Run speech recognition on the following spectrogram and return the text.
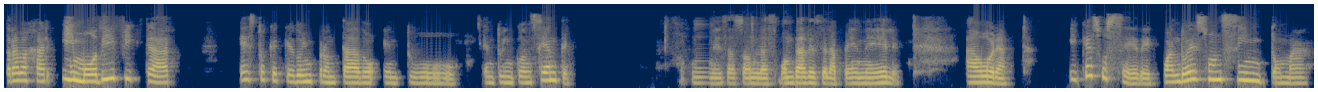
trabajar y modificar esto que quedó improntado en tu, en tu inconsciente. Esas son las bondades de la PNL. Ahora, ¿y qué sucede cuando es un síntoma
